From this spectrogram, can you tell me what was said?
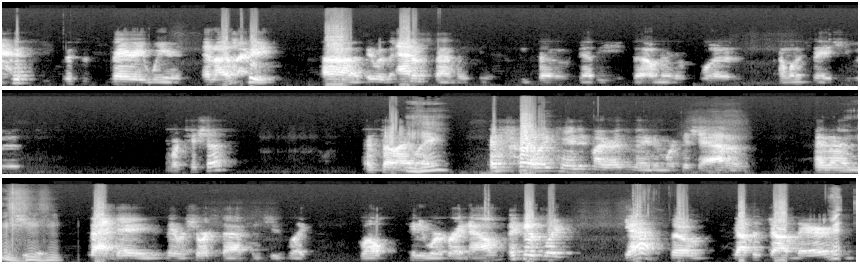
this is very weird." And I like, uh, it was Addams family and so Debbie, the owner, was I want to say she was Morticia, and so I like, and so I like handed my resume to Morticia Addams, and then she, that day they were short staffed, and she's like, "Well, can you work right now?" And I was like, "Yeah." So got this job there, and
